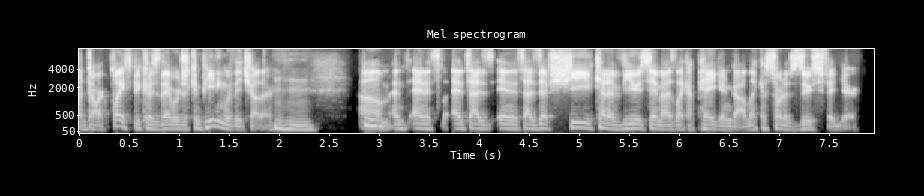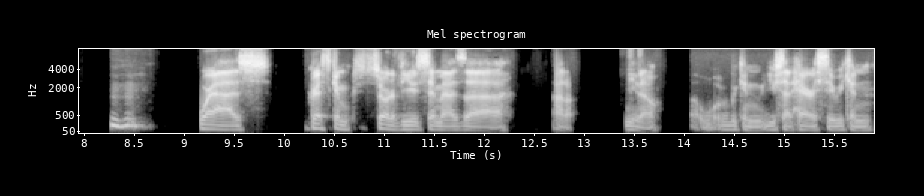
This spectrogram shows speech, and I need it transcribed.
a dark place because they were just competing with each other. Mm-hmm. Um, mm. and, and it's, it's as, it's as if she kind of views him as like a pagan god, like a sort of Zeus figure. Mm-hmm. Whereas Griscam sort of views him as a, I don't, you know, we can. You said heresy. We can,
